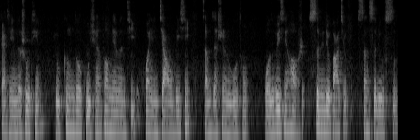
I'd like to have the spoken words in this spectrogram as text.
感谢您的收听。有更多股权方面问题，欢迎加我微信，咱们再深入沟通。我的微信号是四零六八九三四六四，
